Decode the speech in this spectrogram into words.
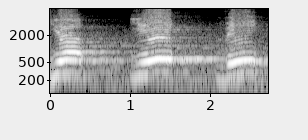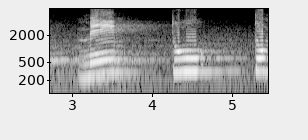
യ ഏ വേ മേം തു തും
